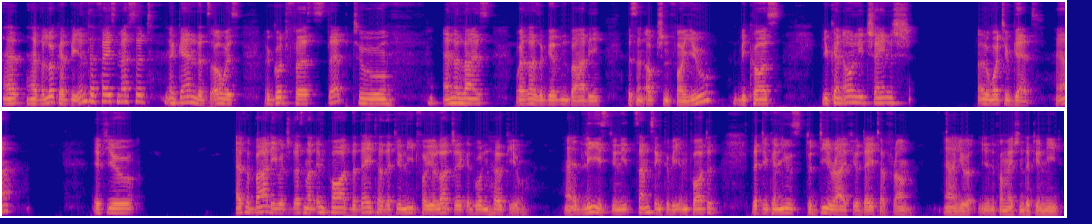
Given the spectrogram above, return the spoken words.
have a look at the interface method. Again, that's always a good first step to analyze whether the given BAdI is an option for you because you can only change uh, what you get. Yeah. If you have a BAdI which does not import the data that you need for your logic, it wouldn't help you. Uh, at least you need something to be imported that you can use to derive your data from, uh, your, your information that you need.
